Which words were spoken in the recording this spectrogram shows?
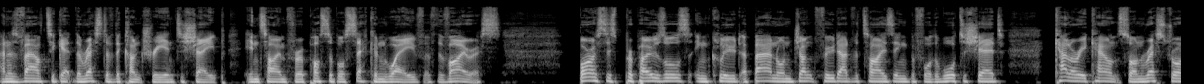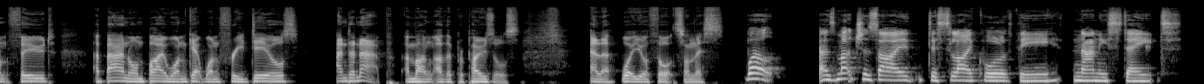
and has vowed to get the rest of the country into shape in time for a possible second wave of the virus. Boris's proposals include a ban on junk food advertising before the watershed, calorie counts on restaurant food, a ban on buy one get one free deals, and an app, among other proposals. Ella, what are your thoughts on this? Well, as much as I dislike all of the nanny state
